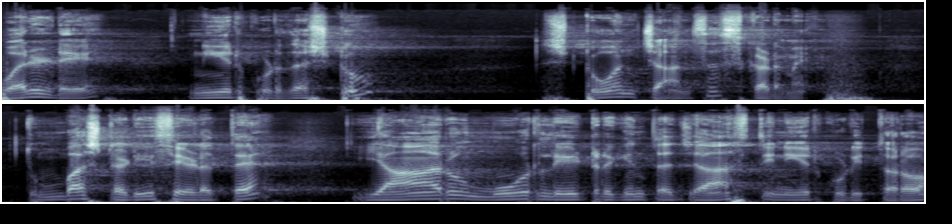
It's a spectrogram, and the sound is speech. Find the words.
per day ನೀರು ಕುಡಿದಷ್ಟು ಸ್ಟೋನ್ ಚಾನ್ಸಸ್ ಕಡಿಮೆ. ತುಂಬ ಸ್ಟಡೀಸ್ ಹೇಳುತ್ತೆ, ಯಾರು ಮೂರು ಲೀಟ್ರಿಗಿಂತ ಜಾಸ್ತಿ ನೀರು ಕುಡಿತಾರೋ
